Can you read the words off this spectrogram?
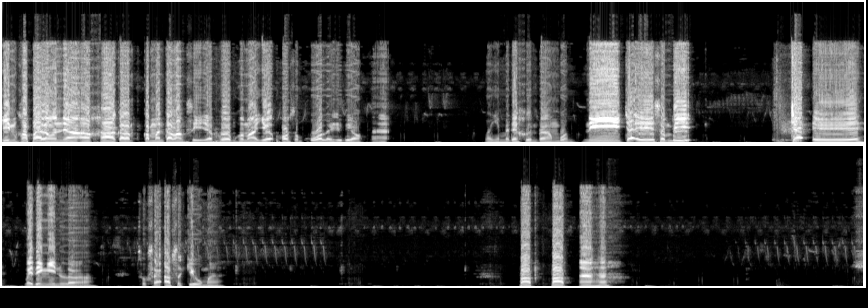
กินเข้าไปแล้วมันจะอาค่ากำกำมันตรังสีจะเพิ่มขึ้นมาเยอะพอสมควรเลยทีเดียวนะฮะเรายังไม่ได้ขึ้นไปข้างบน นี่จ้าเอ๋ซอมบี้จ้าเอ๋ไม่ได้ยินเหรอสงสัยอัพสกิลมา ปั๊บปั๊บอ่าฮะโอเค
